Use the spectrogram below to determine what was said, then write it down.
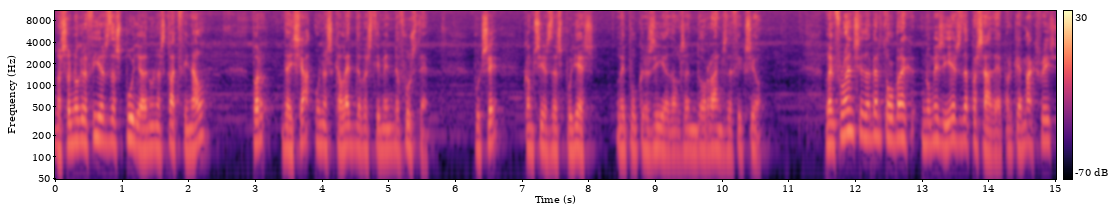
L'escenografia es despulla en un esclat final per deixar un esquelet de vestiment de fusta, potser com si es despullés la hipocresia dels andorrans de ficció. La influència de Bertolt Brecht només hi és de passada, perquè Max Frisch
